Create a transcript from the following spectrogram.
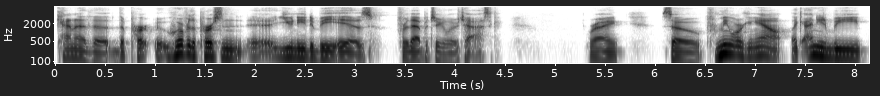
kind of the the per, whoever the person uh, you need to be is for that particular task right? So for me working out like i need to be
